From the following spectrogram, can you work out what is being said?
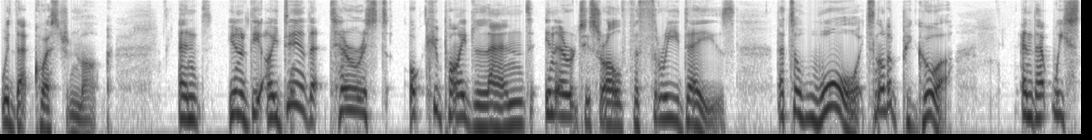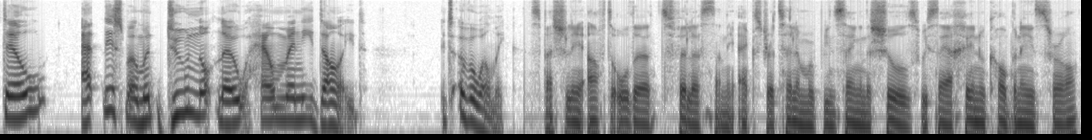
with that question mark. And, you know, the idea that terrorists occupied land in Eretz Israel for three days, that's a war, it's not a pigua. And that we still, at this moment, do not know how many died. It's overwhelming. Especially after all the tefillas and the extra tehillim we've been saying in the shuls, we say Achenu Kol Bnei Yisrael,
